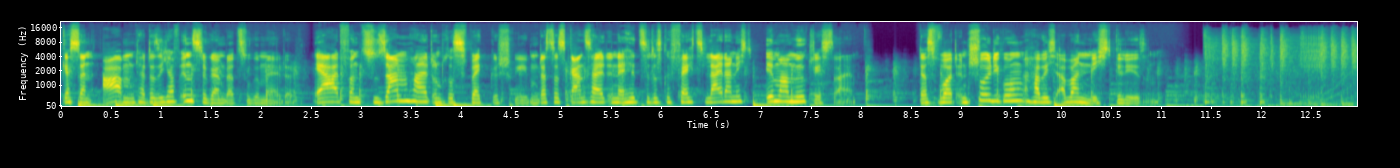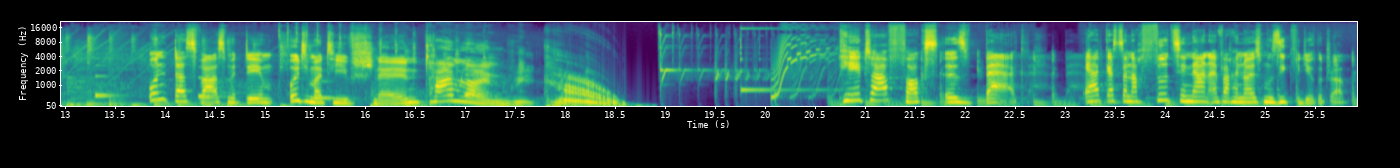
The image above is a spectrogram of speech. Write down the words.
Gestern Abend hat er sich auf Instagram dazu gemeldet. Er hat von Zusammenhalt und Respekt geschrieben, dass das Ganze halt in der Hitze des Gefechts leider nicht immer möglich sei. Das Wort Entschuldigung habe ich aber nicht gelesen. Und das war's mit dem ultimativ schnellen Timeline Recap. Peter Fox is back. Er hat gestern nach 14 Jahren einfach ein neues Musikvideo gedroppt.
